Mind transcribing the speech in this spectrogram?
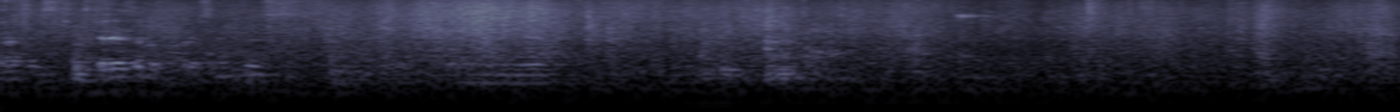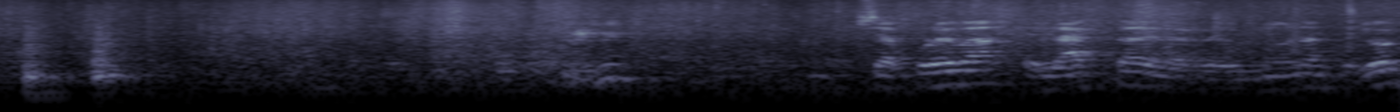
Gracias. Tres de los presentes. Se aprueba el acta de la reunión anterior,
